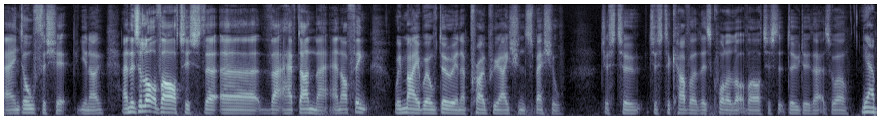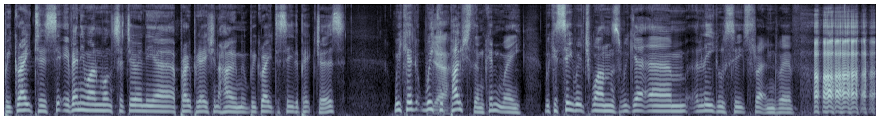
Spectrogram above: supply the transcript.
and authorship. You know, and there's a lot of artists that uh, that have done that, and I think we may well do an appropriation special, just to just to cover. There's quite a lot of artists that do do that as well. Yeah, it'd be great to see if anyone wants to do any uh, appropriation at home. It'd be great to see the pictures. We could we Yeah. could post them, couldn't we? We can see which ones we get um, legal suits threatened with. uh,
